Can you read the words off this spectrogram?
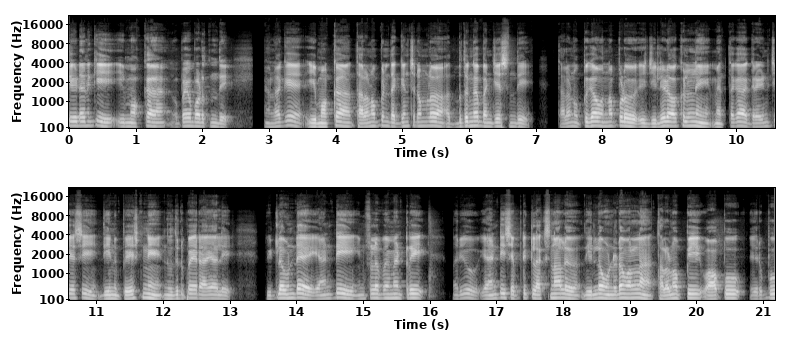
చేయడానికి ఈ మొక్క ఉపయోగపడుతుంది. అలాగే ఈ మొక్క తలనొప్పిని తగ్గించడంలో అద్భుతంగా పనిచేస్తుంది. తలనొప్పిగా ఉన్నప్పుడు ఈ జిల్లేడు ఆకుల్ని మెత్తగా గ్రైండ్ చేసి దీని పేస్ట్ని నుదుటిపై రాయాలి. వీటిలో ఉండే యాంటీ ఇన్ఫ్లమేటరీ మరియు యాంటీసెప్టిక్ లక్షణాలు దీనిలో ఉండడం వలన తలనొప్పి వాపు ఎరుపు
